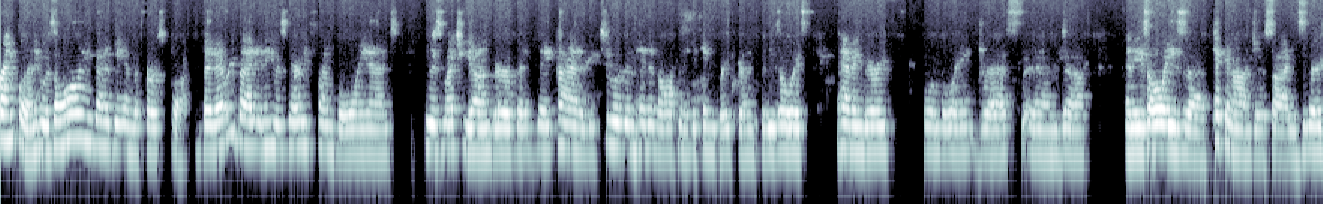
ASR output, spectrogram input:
Franklin, who was only going to be in the first book, but everybody, and he was very flamboyant. He was much younger, but they kind of, the two of them hit it off and they became great friends. But he's always having very flamboyant dress and, uh, and he's always uh, picking on Josiah. He's very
